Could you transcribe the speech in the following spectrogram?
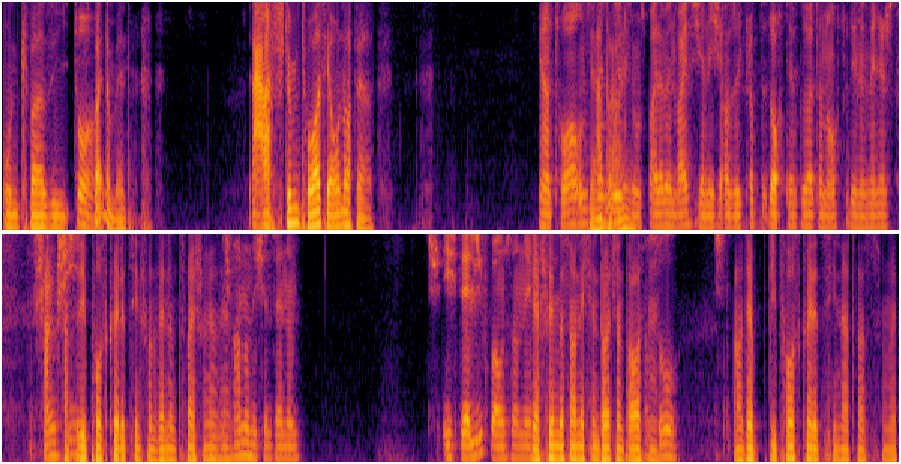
und quasi. Spider-Man. Ach, stimmt, Thor ist ja auch noch da. ja, Thor und Ja, Sam drei. Wilson und Spider-Man weiß ich ja nicht. Also ich glaube doch, der gehört dann auch zu den Avengers. Hast du Shang-Chi. die Post-Credit-Scene von Venom 2 schon Ich gesehen? war noch nicht in Venom. Ich, ich, der lief bei uns noch nicht. Der Film ist noch nicht in Deutschland Ach draußen. so. Aber der, die Post-Credit-Scene hat was mit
